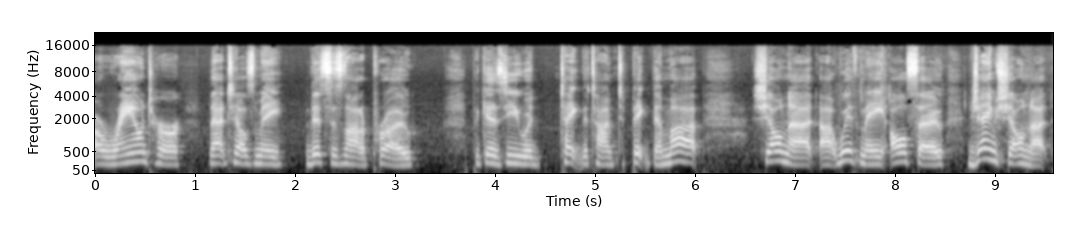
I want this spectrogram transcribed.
around her. That tells me this is not a pro because you would take the time to pick them up. Shelnutt uh, with me also, James Shelnutt,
